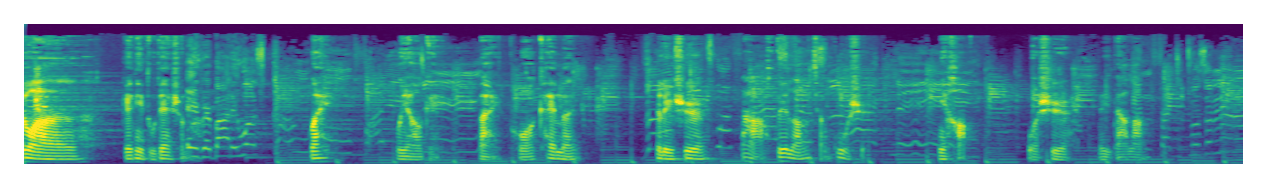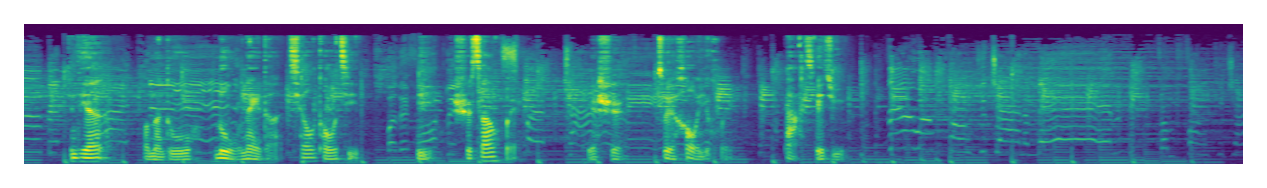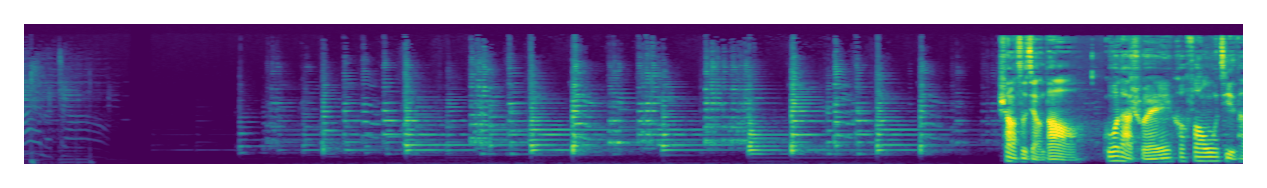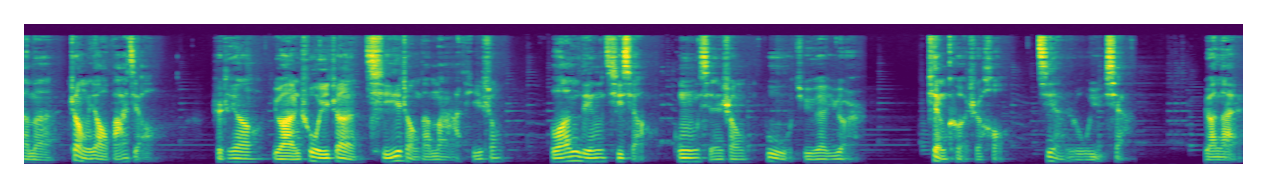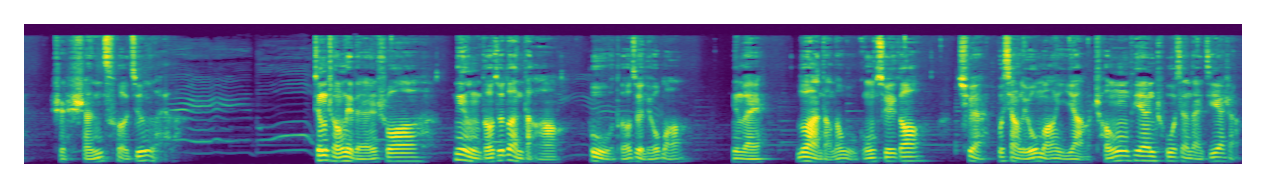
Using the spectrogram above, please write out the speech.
每晚给你读点什么？乖，不要给外婆开门。这里是大灰狼讲故事。你好，我是李大狼。今天我们读《路内的敲头记》第十三回，也是最后一回，大结局。上次讲到，郭大锤和方无忌他们正要把脚，只听远处一阵齐整的马蹄声，銮铃齐响，弓弦声不绝于耳。片刻之后，箭如雨下，原来是神策军来了。京城里的人说：“宁得罪乱党，不得罪流氓，因为乱党的武功虽高，却不像流氓一样成天出现在街上。”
